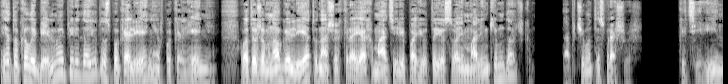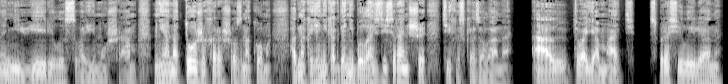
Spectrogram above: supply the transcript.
«Эту колыбельную передают из поколения в поколение. Вот уже много лет в наших краях матери поют ее своим маленьким дочкам. А почему ты спрашиваешь?» Катерина не верила своим ушам. «Мне она тоже хорошо знакома. Однако я никогда не была здесь раньше», — тихо сказала она. «А твоя мать?» — спросила Ильяна.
